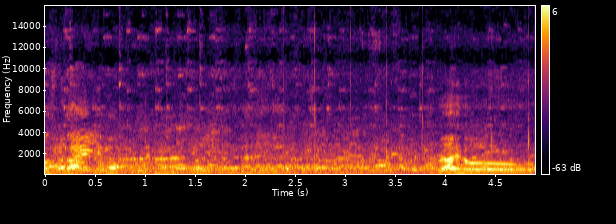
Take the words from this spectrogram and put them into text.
অবস্থা। ভক্তদের ভিড়। জয় হোক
